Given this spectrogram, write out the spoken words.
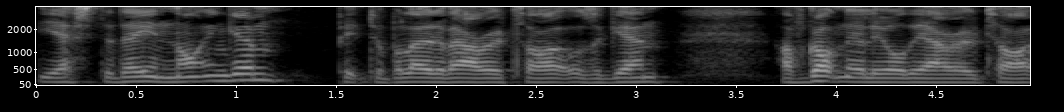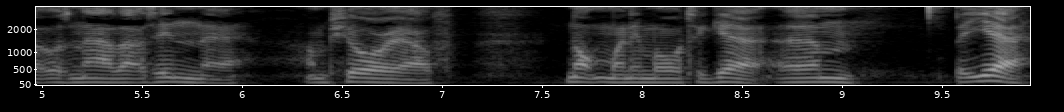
yesterday in Nottingham. Picked up a load of Arrow titles again. I've got nearly all the Arrow titles now that's in there. I'm sure I have. Not many more to get. Um, but yeah,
